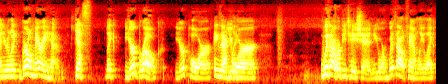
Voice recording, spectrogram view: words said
and you're like girl marry him. Yes, like you're broke, you're poor, Exactly. You're without reputation, you're without family. Like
